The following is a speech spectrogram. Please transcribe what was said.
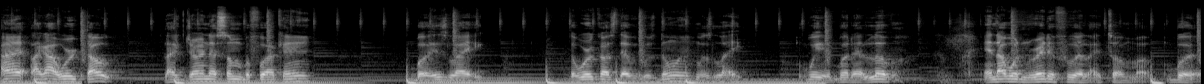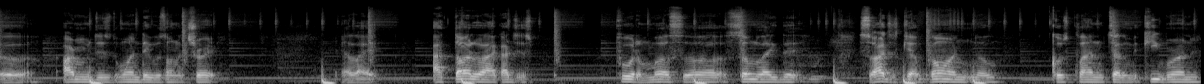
I like I worked out like during that summer before I came, but it's like the workouts that we was doing was like way above that level. And I wasn't ready for it like talking about. But uh I remember just one day was on the track and like I thought like I just pulled a muscle or something like that. So I just kept going, you know. Coach Klein telling me keep running,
